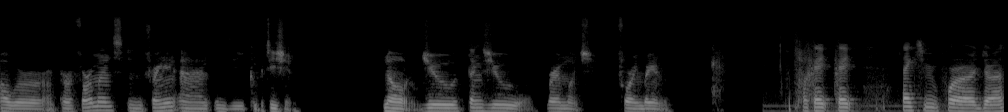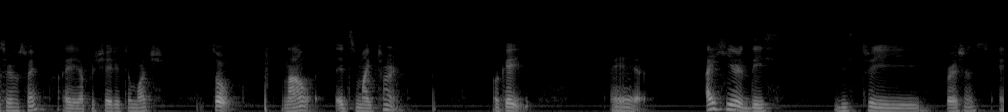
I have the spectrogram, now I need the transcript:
our performance in training and in the competition. No, you thanks you very much for inviting me. Okay, okay. Thank you for your answer, Jose. I appreciate it too much. So now it's my turn. Okay, uh, I hear this, these three persons, uh,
